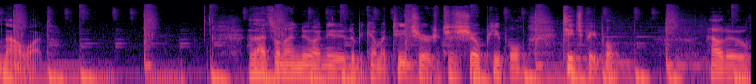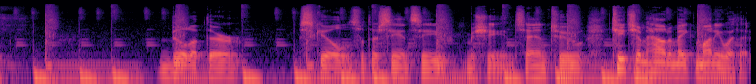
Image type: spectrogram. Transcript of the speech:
Now what? That's when I knew I needed to become a teacher to show people, teach people how to build up their skills with their CNC machines and to teach them how to make money with it,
